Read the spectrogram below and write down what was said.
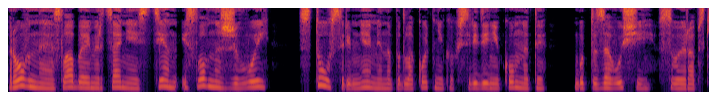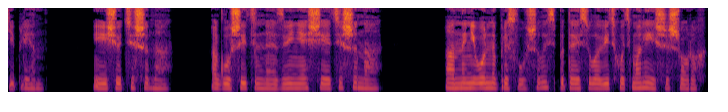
ровное слабое мерцание стен и словно живой стул с ремнями на подлокотниках в середине комнаты, будто зовущий в свой рабский плен. И еще тишина, оглушительная звенящая тишина. Анна невольно прислушалась, пытаясь уловить хоть малейший шорох,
